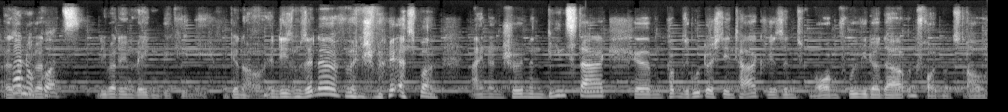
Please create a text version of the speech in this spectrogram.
Also war nur lieber- kurz. Lieber den Regenbikini. Genau. In diesem Sinne wünschen wir erstmal einen schönen Dienstag. Ähm, kommen Sie gut durch den Tag. Wir sind morgen früh wieder da und freuen uns drauf.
